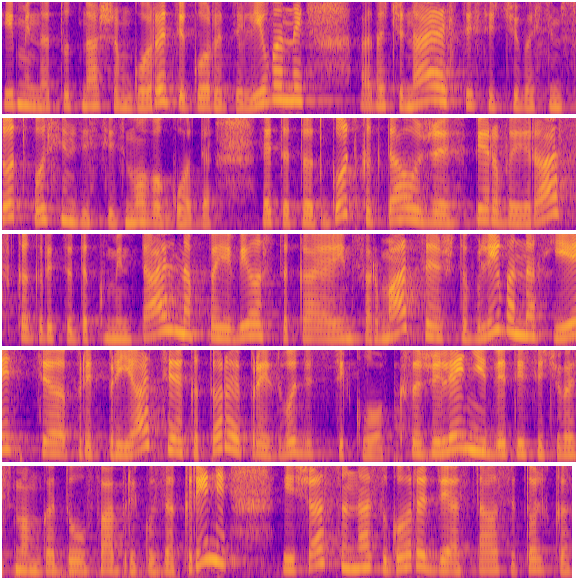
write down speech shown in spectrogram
именно тут в нашем городе, городе Ливаны, э, начиная с 1887 года. Это тот год, когда уже в первый раз, как говорится, документально появилась такая информация, что в Ливанах есть э, предприятие, которое производит стекло. К сожалению, в 2008 году фабрику закрыли, и сейчас у нас в городе остался только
